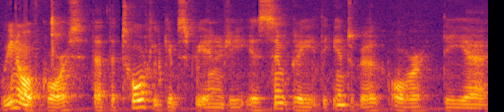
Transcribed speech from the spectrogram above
we know of course that the total Gibbs free energy is simply the integral over the uh,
